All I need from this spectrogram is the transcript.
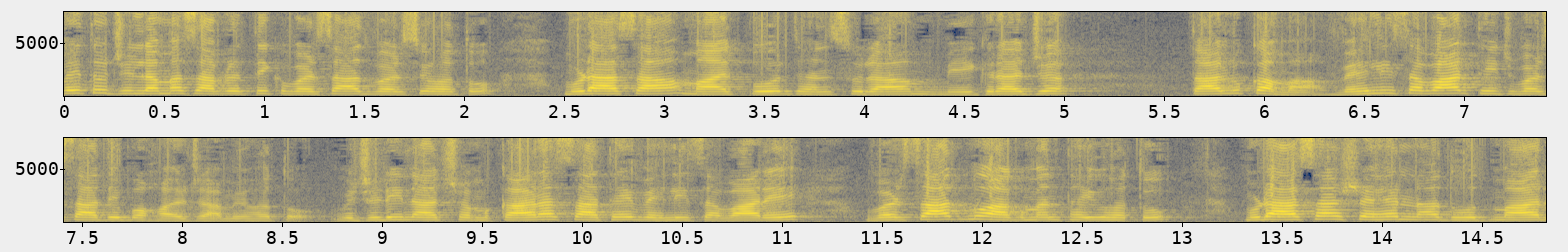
હવે તો જિલ્લામાં સાર્વત્રિક વરસાદ વરસ્યો હતો. મોડાસા, માલપુર, ધનસુરા, મેઘરાજ તાલુકામાં વહેલી સવારથી જ વરસાદે માહોલ જામ્યો હતો. વીજળીના ચમકારા સાથે વહેલી સવારે વરસાદનું આગમન થયું હતું. મોડાસા શહેરના ધોધમાર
